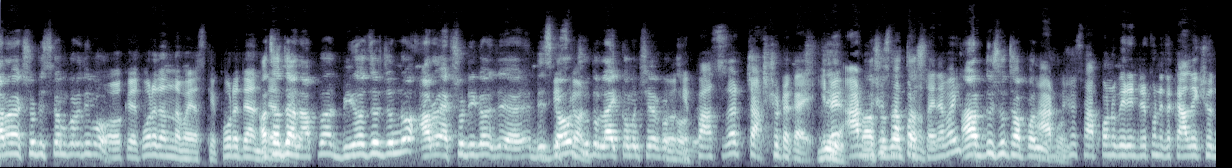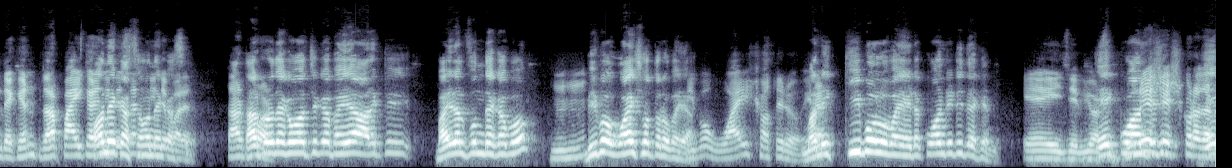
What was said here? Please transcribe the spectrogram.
আরও একশো ডিসকাউন্ট করে দিব। ওকে করে দেন না ভাই আজকে করে দেন আচ্ছা যান আপনার ভিউয়ার্সের জন্য আরও একশো ডিসকাউন্ট শুধু লাইক কমেন্ট শেয়ার করতে ওকে হবে। হাজার চারশো টাকায়। জি, এটা আট দুশো 5,400 ছাপ্পান্ন তাই না ভাই? আর দুশো ছাপ্পান্ন আট দুশো ছাপ্পান্ন ভেরিয়েন্টের ফোনে কালেকশন দেখেন। যারা পাইকারি অনেক আছে, অনেক আছে। তারপর দেখাবো হচ্ছে কি ভাইয়া আরেকটি ভাইরাল ফোন দেখাবো? ভিভো ওয়াই সতেরো ভাইয়া। ভিভো ওয়াই সতেরো মানে কি বলব ভাই এটা কোয়ান্টিটি দেখেন। এই যে এই কোয়ান্টিটি এই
